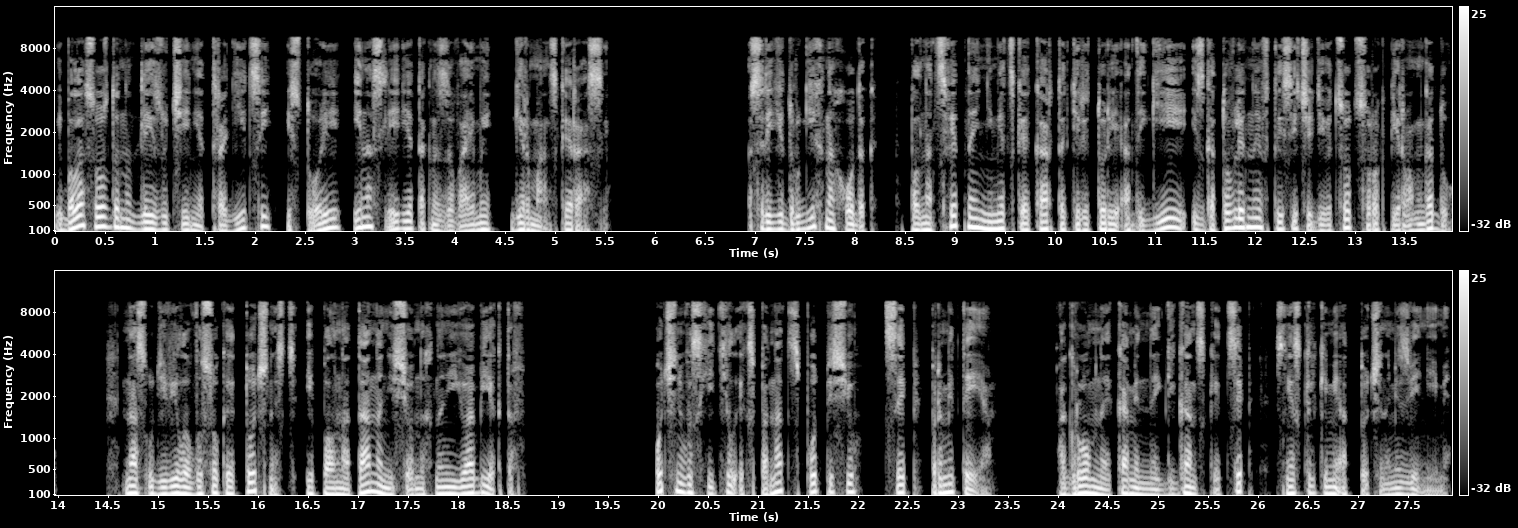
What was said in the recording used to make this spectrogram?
и была создана для изучения традиций, истории и наследия так называемой германской расы. Среди других находок полноцветная немецкая карта территории Адыгеи, изготовленная в 1941 году. Нас удивила высокая точность и полнота нанесенных на нее объектов. Очень восхитил экспонат с подписью «Цепь Прометея». Огромная каменная гигантская цепь с несколькими отточенными звеньями.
